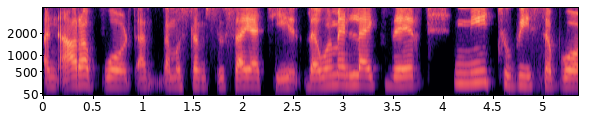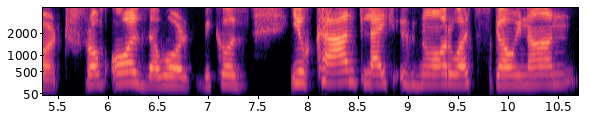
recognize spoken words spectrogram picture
an Arab world and the Muslim society, the women like there need to be support from all the world because you can't like ignore what's going on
